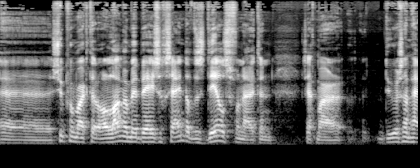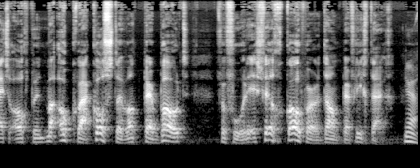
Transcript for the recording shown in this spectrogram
uh, supermarkten er al langer mee bezig zijn. Dat is deels vanuit een zeg maar, duurzaamheidsoogpunt, maar ook qua kosten. Want per boot vervoeren is veel goedkoper dan per vliegtuig. Ja.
